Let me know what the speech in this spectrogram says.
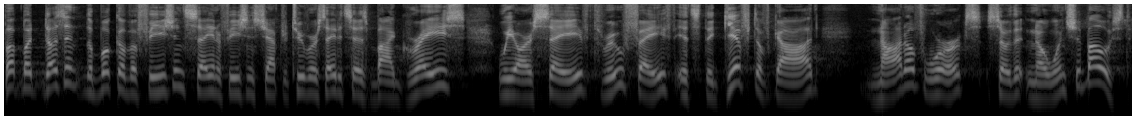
But, but doesn't the book of Ephesians say in Ephesians chapter 2, verse 8, it says, By grace we are saved through faith. It's the gift of God, not of works, so that no one should boast.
